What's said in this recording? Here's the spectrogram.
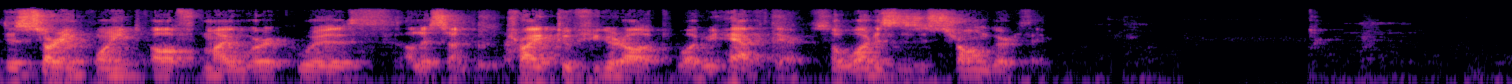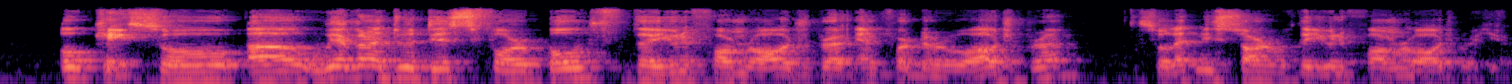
the starting point of my work with Alessandro. Try to figure out what we have there. So what is this stronger thing? Okay, so uh, we are gonna do this for both the uniform Roe algebra and for the Roe algebra. So let me start with the uniform Roe algebra here.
